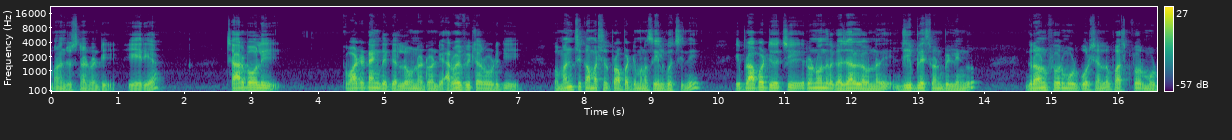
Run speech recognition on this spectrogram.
మనం చూసినటువంటి ఏరియా. చార్బౌలి వాటర్ ట్యాంక్ దగ్గరలో ఉన్నటువంటి అరవై ఫీట్ల రోడ్డుకి ఒక మంచి కమర్షియల్ ప్రాపర్టీ మన సేల్కి వచ్చింది. ఈ ప్రాపర్టీ వచ్చి రెండు వందల గజాలలో ఉన్నది. G plus one building ground floor మూడు పోర్షన్లు ఫస్ట్ ఫ్లోర్ మూడు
